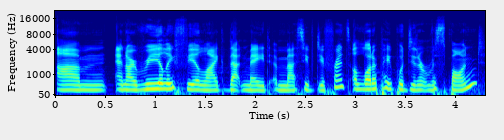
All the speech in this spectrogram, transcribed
Um, and I really feel like that made a massive difference. A lot of people didn't respond.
